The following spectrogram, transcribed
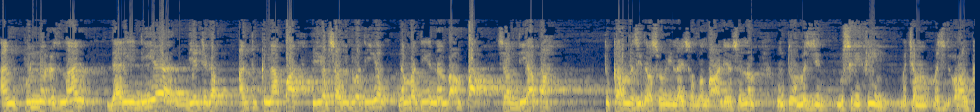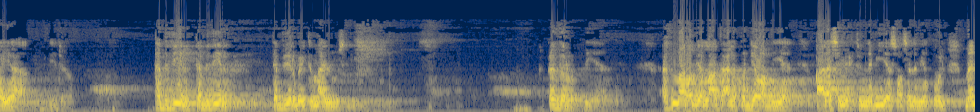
an bunuh Uthman dari dia dia cakap antum kenapa? Dia cakap satu dua tiga nombor tiga nombor empat. Sebab dia apa? Tukar masjid Rasulullah sallallahu alaihi wasallam untuk masjid musrifin macam masjid orang kaya. Gitu tabdzir tabdzir tabdzir baitul mal muslimin. Uzur dia عثمان رضي الله تعالى قد جاوب قال سمعت النبي صلى الله عليه وسلم يقول من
